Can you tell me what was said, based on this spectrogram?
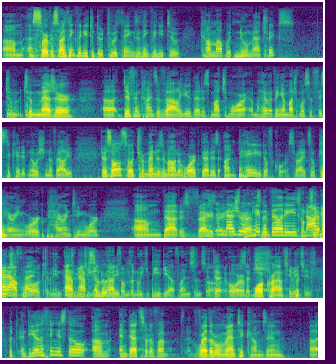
um, service. So I think we need to do two things. I think we need to come up with new metrics to, to measure uh, different kinds of value that is much more, um, having a much more sophisticated notion of value. There's also a tremendous amount of work that is unpaid, of course, right? So caring work, parenting work, um, that is very, This is a very measure of expensive. capabilities, not about output. work, I mean, Ab- contributing on platforms on Wikipedia, for instance, or, That- or such Warcraft. But, but and the other thing is though, um, and that's sort of um, where the romantic comes in. Uh,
